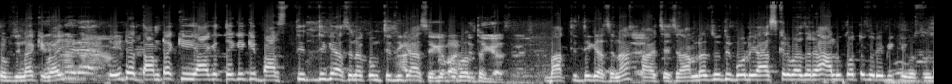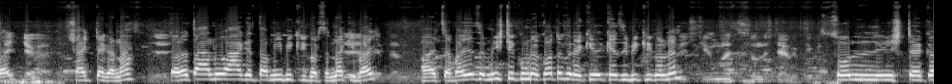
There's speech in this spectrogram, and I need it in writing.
সবজি নাকি ভাই? এইটার দামটা কি আগে থেকে কি বাড়তির দিকে আছে না কমতির দিকে আছে? বাড়তির দিকে আছে। না? আচ্ছা আচ্ছা। আমরা যদি বলি আজকের বাজারে আলু কত করে বিক্রি করছেন ভাই? ষাট টাকা। না? তাহলে তো আলু আগের দামই বিক্রি করছেন নাকি ভাই? আচ্ছা ভাই এই যে মিষ্টি কুমড়া কত করে কেজি বিক্রি করলেন? চল্লিশ টাকা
